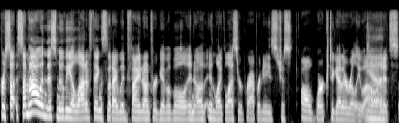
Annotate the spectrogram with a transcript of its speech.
for so- somehow in this movie, a lot of things that I would find unforgivable in uh, in like lesser properties just all work together really well, Yeah. and it's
